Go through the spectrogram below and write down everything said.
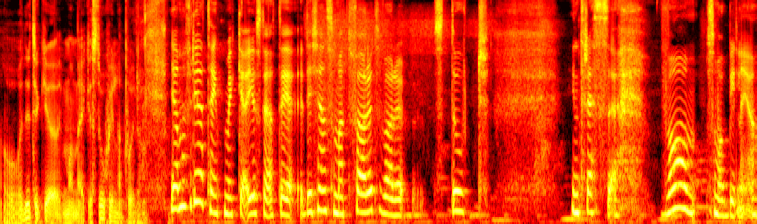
och det tycker jag man märker stor skillnad på idag. Ja, men för det har jag tänkt mycket. Just det att det, det känns som att förut var det stort intresse vad som var på bilden, ja.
